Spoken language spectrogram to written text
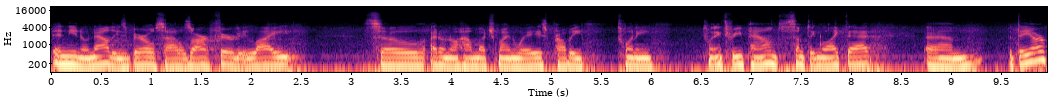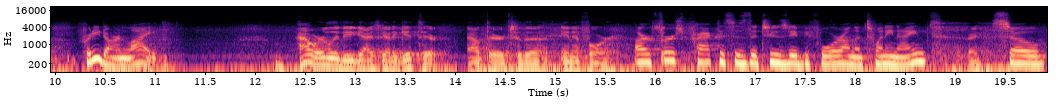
and you know now these barrel saddles are fairly light, so I don't know how much mine weighs, probably 20, 23 pounds, something like that. Um, but they are pretty darn light. How early do you guys got to get there out there to the NFR? Our first practice is the Tuesday before on the 29th. Okay. So,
